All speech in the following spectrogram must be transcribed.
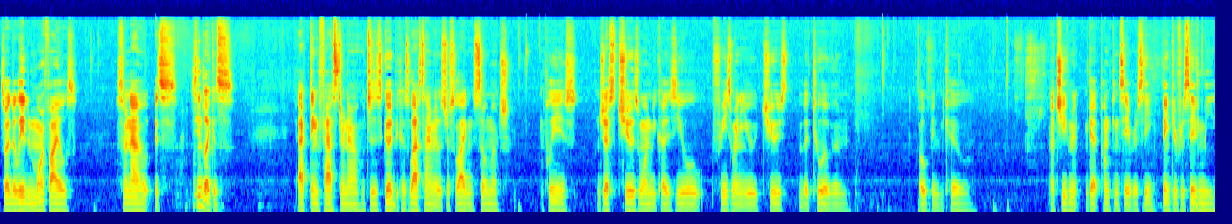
So I deleted more files. So now it's seems like it's acting faster now, which is good because last time it was just lagging so much. Please just choose one because you freeze when you choose the two of them. Open, kill. Achievement, get pumpkin saver. See? Thank you for saving me.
